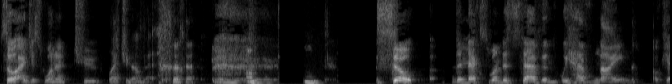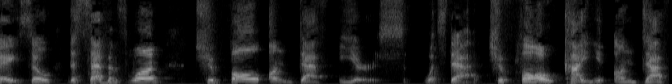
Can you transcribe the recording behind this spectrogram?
So, I just wanted to let you know that. so, the next one, the seventh. We have nine. Okay? So, the seventh one, to fall on deaf ears. What's that? To fall, cair on deaf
